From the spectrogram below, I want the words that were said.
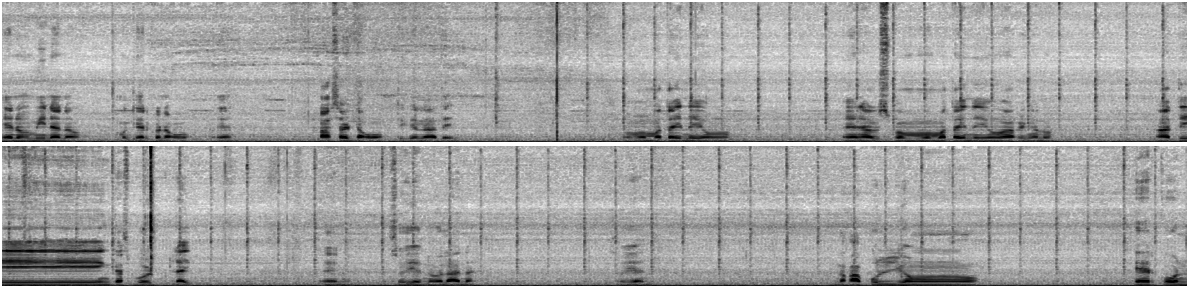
Yan oh, humina na oh mag aircon ako ayan hazard ako tignan natin mamamatay na yung ayan halos mamamatay na yung aking ano ating dashboard light. Ayan. So yan wala na. So yan. Nakapull yung aircon.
